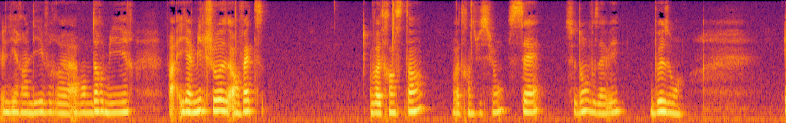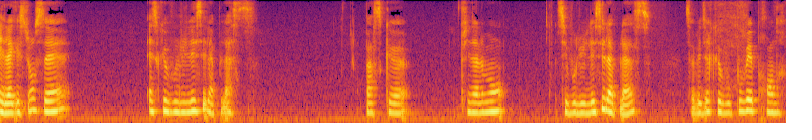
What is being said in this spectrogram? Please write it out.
lire un livre avant de dormir. Enfin, il y a mille choses. En fait, votre instinct, votre intuition, c'est ce dont vous avez besoin. Et la question c'est, est-ce que vous lui laissez la place? Parce que finalement, si vous lui laissez la place, ça veut dire que vous pouvez prendre.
